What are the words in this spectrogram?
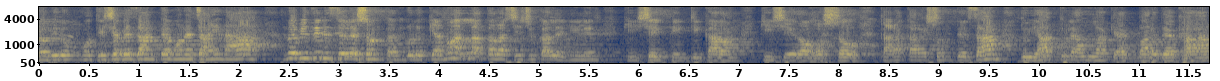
নবীর হিসেবে জানতে মনে না। নবীজির ছেলে সন্তানগুলো কেন আল্লাহ তালা শিশুকালে নিলেন? কি সেই তিনটি কারণ? কি সে রহস্য? কারা কারা শুনতে চান? দুই হাত তুলে আল্লাহকে একবার দেখান।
